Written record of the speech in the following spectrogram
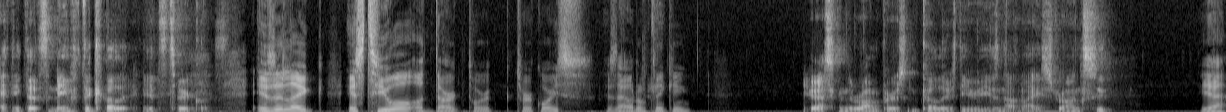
I think that's the name of the color. It's turquoise. Is it like is teal a dark tur- turquoise? Is that what I'm thinking? You're asking the wrong person. Color theory is not my strong suit. Yeah,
